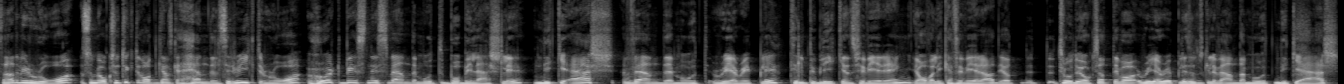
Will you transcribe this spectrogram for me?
Sen hade vi Raw, som jag också tyckte var ett ganska händelserikt Raw. Hurt Business vände mot Bobby Lashley. Nicky Ash vände mot Rhea Ripley, till publikens förvirring. Jag var lika förvirrad. Jag trodde också att det var Rhea Ripley som skulle vända mot Nicky Ash.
